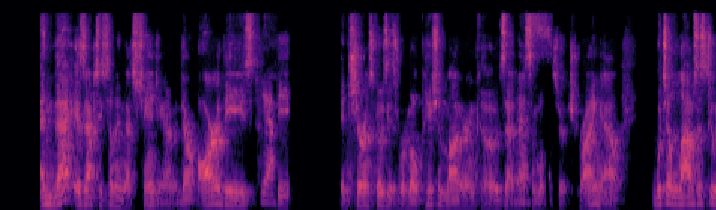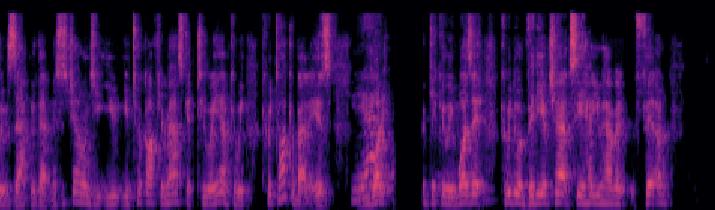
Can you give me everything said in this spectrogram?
And that is actually something that's changing. I mean, there are these yeah. the insurance codes, these remote patient monitoring codes that, yes. that some of us are trying out which allows us to do exactly that. Mrs. Jones, you, you, you took off your mask at 2 a.m. Can we can we talk about it? Is yeah. what particularly was it? Can we do a video chat, see how you have it fit on?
